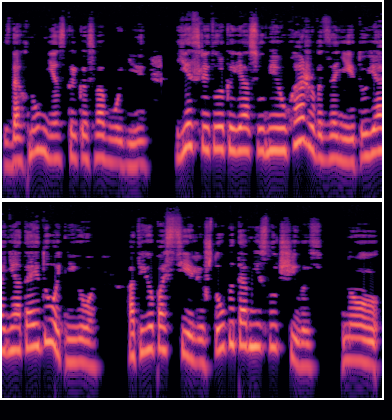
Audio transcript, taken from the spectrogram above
вздохнув несколько свободнее. — Если только я сумею ухаживать за ней, то я не отойду от нее, от ее постели, что бы там ни случилось. — Но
